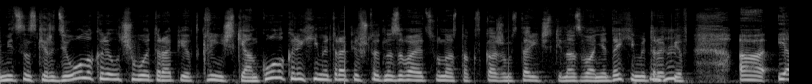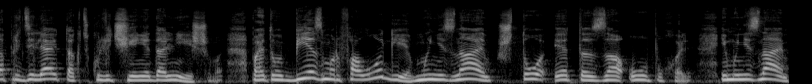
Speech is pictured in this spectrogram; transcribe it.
медицинский радиолог или лучевой терапевт, клинический онколог или химиотерапевт, что это называется у нас, так скажем, исторические названия, да, химиотерапевт, угу. и определяют тактику лечения дальнейшего. Поэтому без морфологии мы не знаем, что это за опухоль. И мы не знаем,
